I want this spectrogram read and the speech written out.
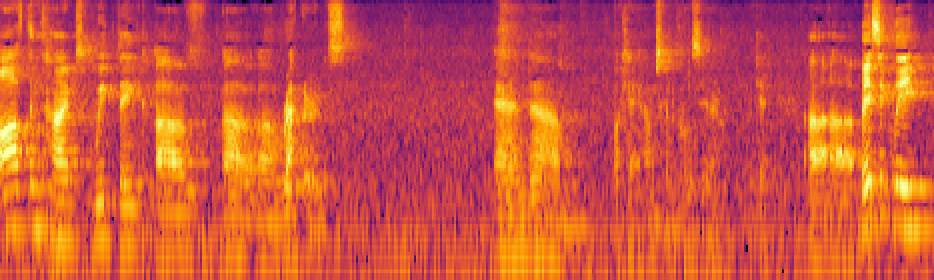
oftentimes we think of uh, uh, records. And, um, okay, I'm just going to close here. Okay. Uh, uh, basically,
